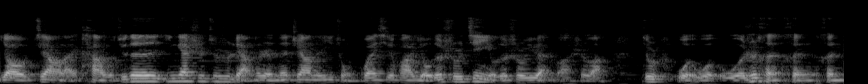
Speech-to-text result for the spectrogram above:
要这样来看，我觉得应该是就是两个人的这样的一种关系的话，有的时候近，有的时候远吧，是吧？就是我我我是很很很。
